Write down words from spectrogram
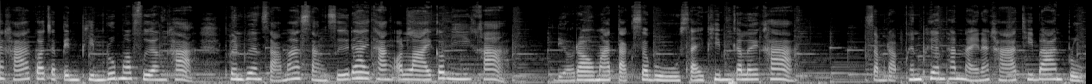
นะคะก็จะเป็นพิมพ์รูปมะเฟืองค่ะ เพื่อนๆสามารถสั่งซื้อได้ทางออนไลน์ก็มีค่ะ เดี๋ยวเรามาตักสบู่ใส่พิมพ์กันเลยค่ะสำหรับเพื่อนๆท่านไหนนะคะ ที่บ้านปลูก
